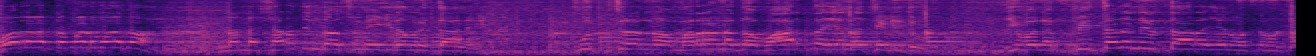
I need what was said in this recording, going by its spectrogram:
ಹೋರಾಟ ಮಾಡುವಾಗ ನನ್ನ ಶರದಿಂದ ಸುನೀಗಿದವನಿದ್ದಾನೆ. ಪುತ್ರನ ಮರಣದ ವಾರ್ತೆಯನ್ನು ತಿಳಿದು ಇವನ ಪಿತನ ನಿರ್ಧಾರ ಏನು ಅಂತ ನೋಡಿ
